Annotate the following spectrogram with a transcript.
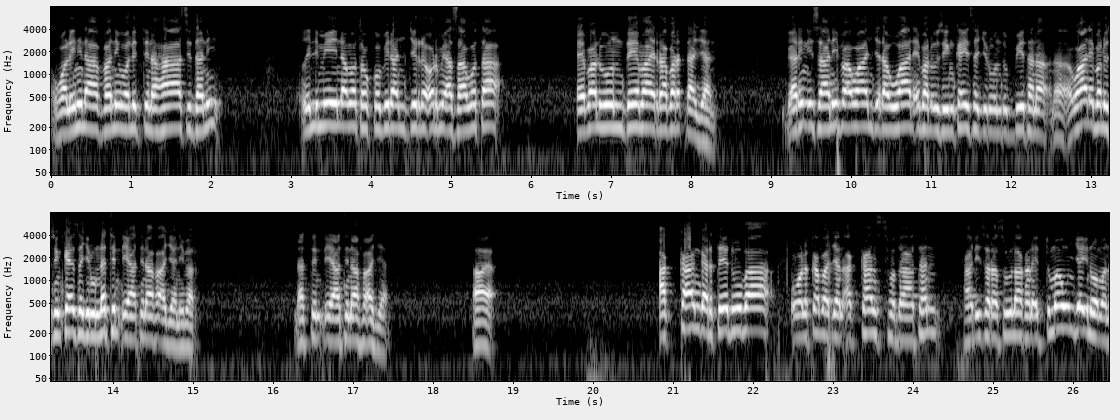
waliin hin naafanii walitti na haasidani cilmii nama tokko biran jirre ormi asaabota ebaluun deemaa irraa baradhaa jean gariin isaaniif waan jedhan waan ebalu isin keessa jiruun dubbii tana waan ebalu isin keessa jiruun natti hin dhiyaatinaaf ajani bar natti hin dhiyaatinaaf ajan haya akkaan gartee duuba wal kabajan akkaan sodaatan hadiisa rasuulaa kana ittumaa hun jeynooman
